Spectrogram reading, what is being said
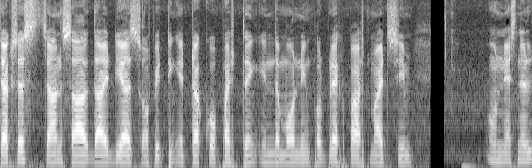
Texas, chances are the ideas of eating a taco first thing in the morning for breakfast might seem on National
